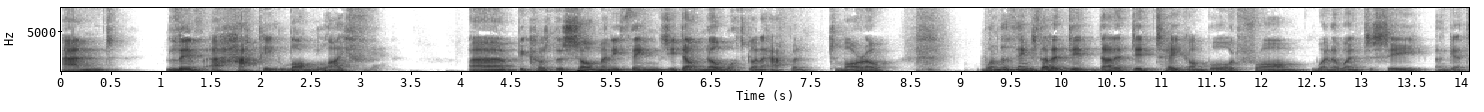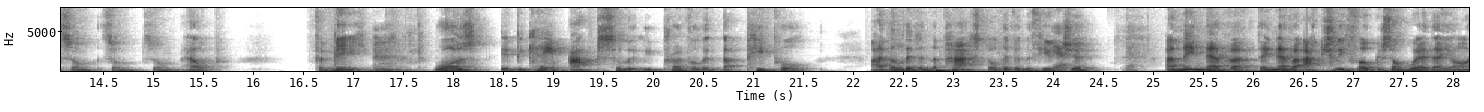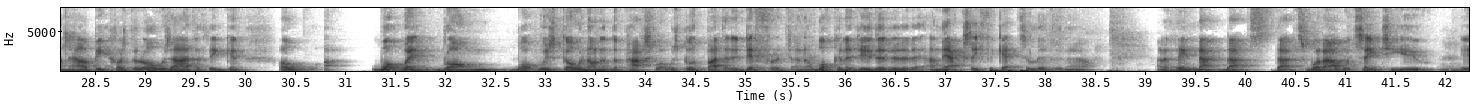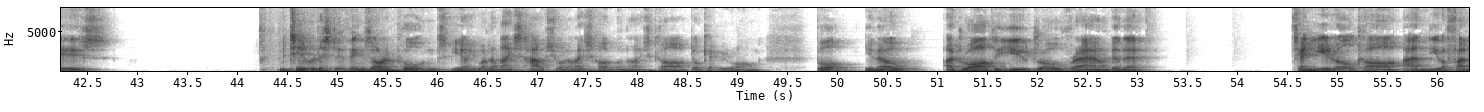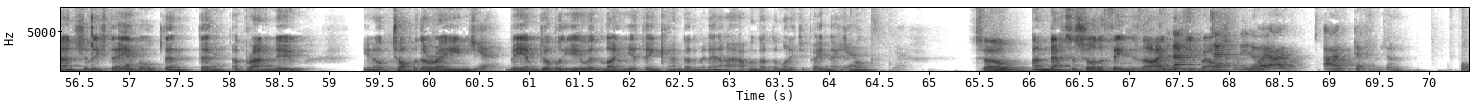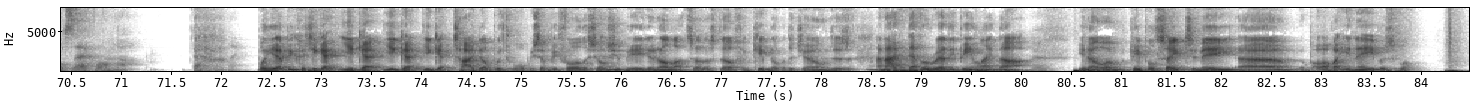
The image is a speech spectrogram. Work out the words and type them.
and live a happy long life. Yeah. um, because there's so many things you don't know what's going to happen tomorrow. One of the things that I did that I did take on board from when I went to see and get some some some help for me mm. was it became absolutely prevalent that people either live in the past or live in the future. Yeah. and they never they never actually focus on where they are now because they're always either thinking oh uh, what went wrong what was going on in the past what was good bad and indifferent and mm. what can i do da, da, da, and they actually forget to live the now and i think that that's that's what i would say to you mm. is materialistic things are important you know you want a nice house you want a nice home you want a nice car don't get me wrong but you know i'd rather you drove round in a 10 year old car and you were financially stable than than a brand new you know top of the range Yeah. bmw and like you think hang on a minute i haven't got the money to pay next Yeah. month so and that's the sort of things that i And worry that's about definitely the way I've I've definitely done full circle on that. Definitely. Well, yeah, because you get you get you get you get tied up with what we said before, the social Mm-hmm. media and all that sort of stuff, and keeping up with the Joneses. And I've never really been like that. You know, and people say to me, um, "What about your neighbours?" Well,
